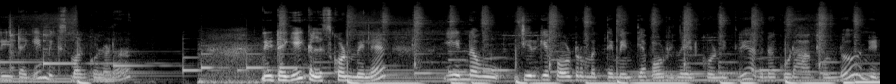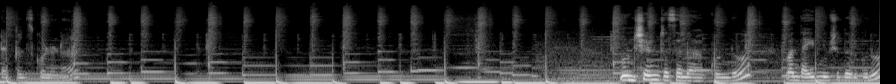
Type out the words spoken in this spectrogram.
ನೀಟಾಗಿ ಮಿಕ್ಸ್ ಮಾಡ್ಕೊಳ್ಳೋಣ. ನೀಟಾಗಿ ಕಲಿಸ್ಕೊಂಡ್ಮೇಲೆ ಏನು ನಾವು ಜೀರಿಗೆ ಪೌಡ್ರ್ ಮತ್ತು ಮೆಂತ್ಯ ಪೌಡ್ರನ್ನ ಇಟ್ಕೊಂಡಿದ್ವಿ, ಅದನ್ನು ಕೂಡ ಹಾಕ್ಕೊಂಡು ನೀಟಾಗಿ ಕಲಿಸ್ಕೊಳ್ಳೋಣ. ಹುಣ್ಸೆಹಣ್ಣು ರಸನ ಹಾಕ್ಕೊಂಡು ಒಂದು ಐದು ನಿಮಿಷದವರೆಗೂ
